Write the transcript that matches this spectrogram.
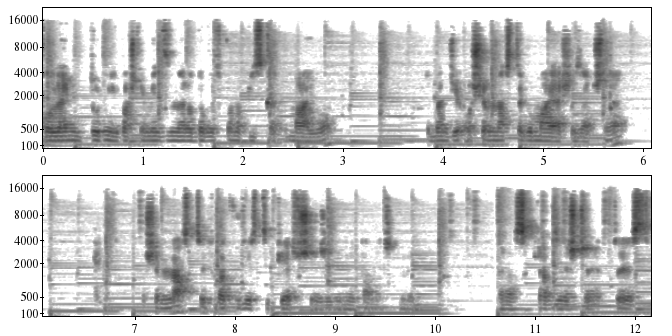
kolejny turniej właśnie międzynarodowy w Konopiskach w maju. To będzie 18 maja się zacznie. 18 chyba 21, jeżeli pamięć nie myli. Teraz sprawdzę jeszcze to jest.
